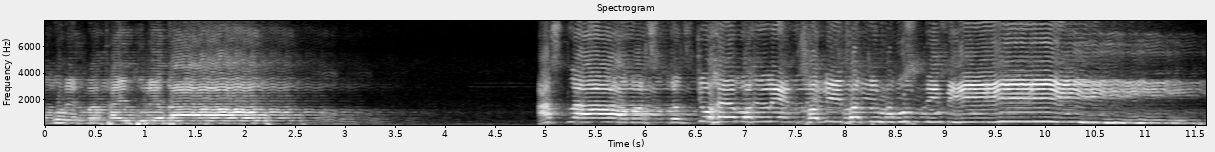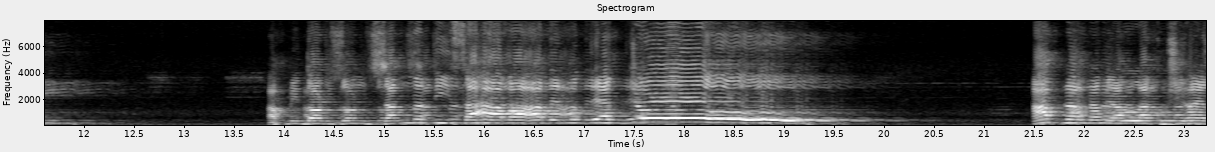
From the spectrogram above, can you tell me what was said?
ওমরের মাথায় তুলে দাও। আসলাম, আশ্চর্য বললেন, খলিফাতুল মুসলিমিন, আপনি দশজন জান্নাতি সাহাবাদের মধ্যে একজন। আপনার নামে আল্লাহ খুশি হয়ে,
